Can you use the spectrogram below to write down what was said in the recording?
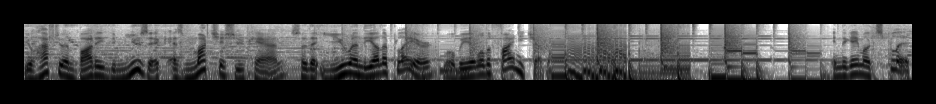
you'll have to embody the music as much as you can so that you and the other player will be able to find each other. In the game mode Split,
